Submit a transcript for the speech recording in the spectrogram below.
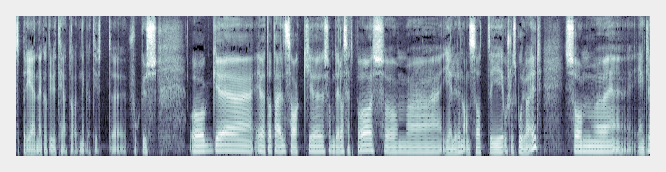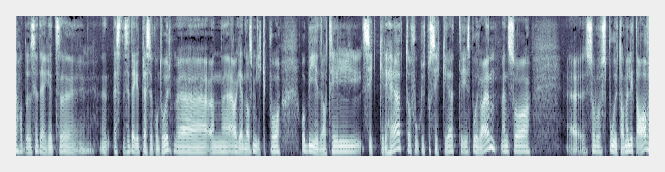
spre negativitet og et negativt eh, fokus. Og eh, jeg vet at det er en sak eh, som dere har sett på, som gjelder en ansatt i Oslo Sporveier. Som egentlig hadde sitt eget, nesten sitt eget pressekontor med en agenda som gikk på å bidra til sikkerhet og fokus på sikkerhet i Sporveien. Men så så sporet han vel litt av,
